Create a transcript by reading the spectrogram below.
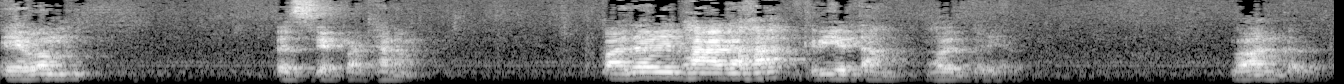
एवं तस्य पठनं। पदविभागः क्रियतां भवद्भ्यः। भवान् करोतु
